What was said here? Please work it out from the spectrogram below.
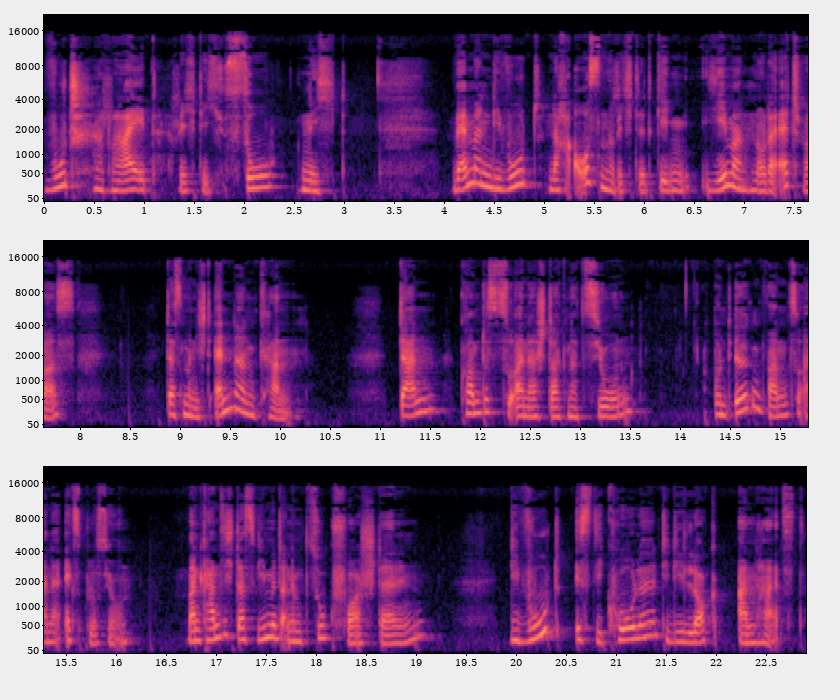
Wut schreit richtig, so nicht. Wenn man die Wut nach außen richtet gegen jemanden oder etwas, das man nicht ändern kann, dann kommt es zu einer Stagnation und irgendwann zu einer Explosion. Man kann sich das wie mit einem Zug vorstellen. Die Wut ist die Kohle, die die Lok anheizt.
